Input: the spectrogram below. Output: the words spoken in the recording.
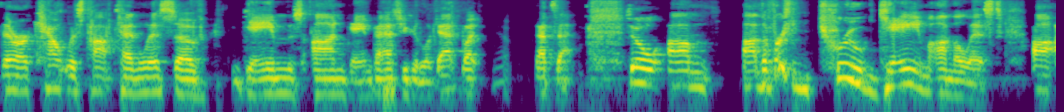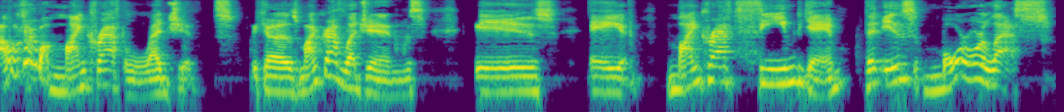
There are countless top 10 lists of games on Game Pass you could look at, but that's that. So, um, uh, the first true game on the list, uh, I want to talk about Minecraft Legends because Minecraft Legends is a Minecraft themed game that is more or less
